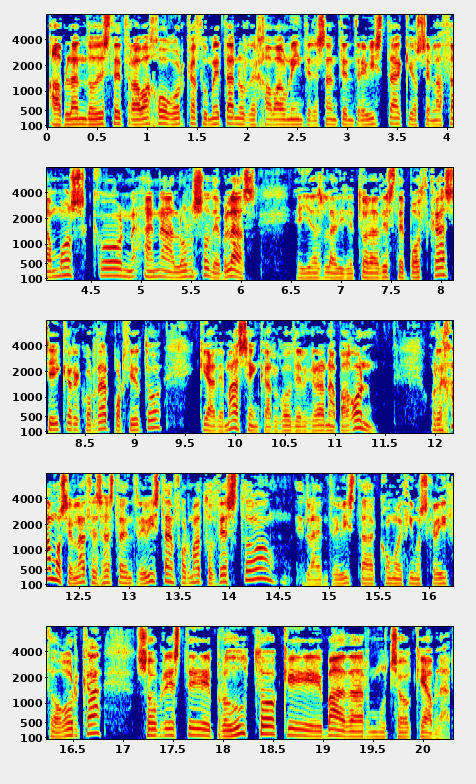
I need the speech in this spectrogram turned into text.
Hablando de este trabajo, Gorka Zumeta nos dejaba una interesante entrevista que os enlazamos con Ana Alonso de Blas. Ella es la directora de este podcast y hay que recordar, por cierto, que además se encargó del gran apagón. Os dejamos enlaces a esta entrevista en formato texto, la entrevista, como decimos, que le hizo Gorka, sobre este producto que va a dar mucho que hablar.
